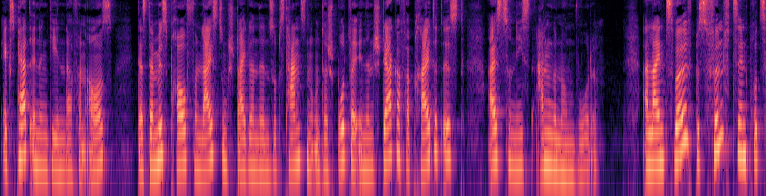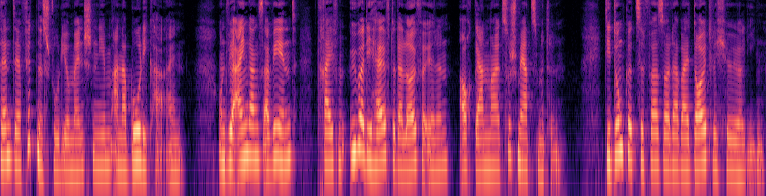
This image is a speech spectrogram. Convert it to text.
ExpertInnen gehen davon aus, dass der Missbrauch von leistungssteigernden Substanzen unter SportlerInnen stärker verbreitet ist, als zunächst angenommen wurde. Allein 12 bis 15 Prozent der Fitnessstudio-Menschen nehmen Anabolika ein. Und wie eingangs erwähnt, greifen über die Hälfte der LäuferInnen auch gern mal zu Schmerzmitteln. Die Dunkelziffer soll dabei deutlich höher liegen,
